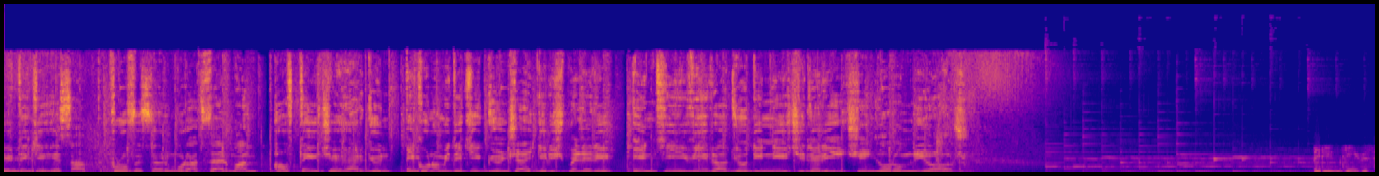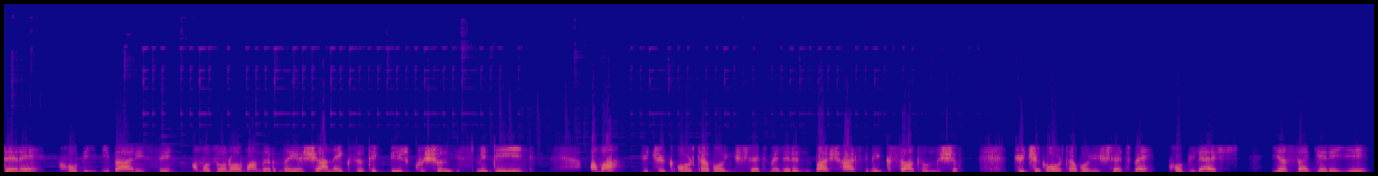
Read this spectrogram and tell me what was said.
Evdeki Hesap. Profesör Murat Ferman hafta içi her gün ekonomideki güncel gelişmeleri NTV Radyo dinleyicileri için yorumluyor. Bilindiği üzere Kobi ibaresi Amazon ormanlarında yaşayan egzotik bir kuşun ismi değil. Ama küçük orta boy işletmelerin baş harfinin kısaltılmışı. Küçük orta boy işletme Kobiler yasa gereği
